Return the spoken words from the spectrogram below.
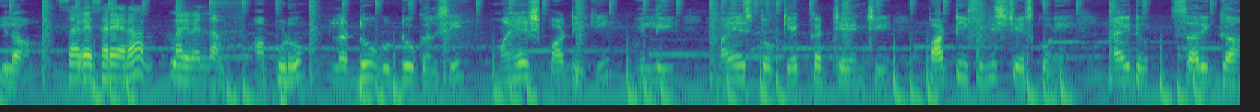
ఇలా. సరే సరే రా మరి వెళ్దాం. అప్పుడు లడ్డు గుడ్డు కలిసి మహేష్ పార్టీకి వెళ్ళి మహేష్తో కేక్ కట్ చేయించి పార్టీ ఫినిష్ చేసుకొని నైట్ సరిగ్గా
